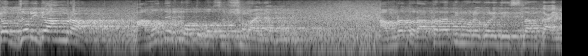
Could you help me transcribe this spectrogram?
জর্জরিত আমরা, আমাদের কত বছর সময় লাগবে আমরা তো রাতারাতি মনে করি যে ইসলাম কায়েম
